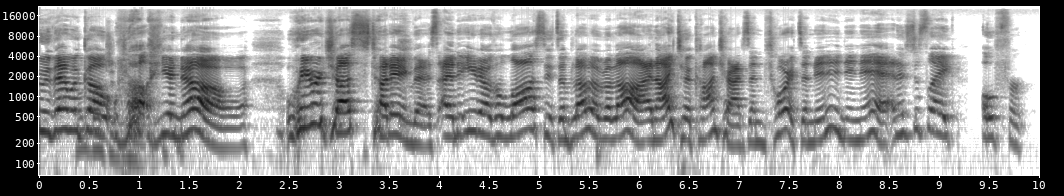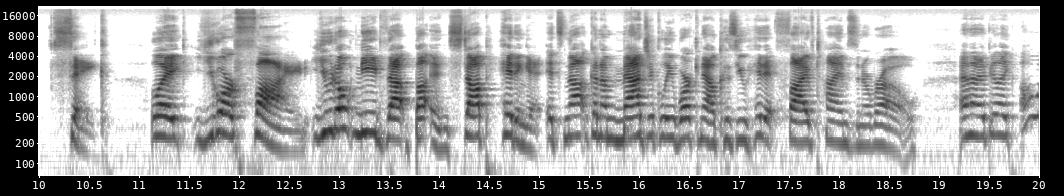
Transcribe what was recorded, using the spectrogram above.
who then would go, Well, you know, we were just studying this and, you know, the lawsuits and blah, blah, blah, blah. And I took contracts and torts and, nah, nah, and it's just like, oh, for sake. Like, you're fine. You don't need that button. Stop hitting it. It's not gonna magically work now because you hit it five times in a row. And then I'd be like, oh,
